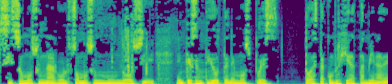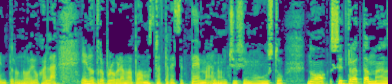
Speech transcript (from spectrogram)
si somos un árbol, somos un mundo, si en qué sentido tenemos pues toda esta complejidad también adentro, ¿no? Y ojalá en otro programa podamos tratar ese tema. Con muchísimo gusto. No, se trata más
